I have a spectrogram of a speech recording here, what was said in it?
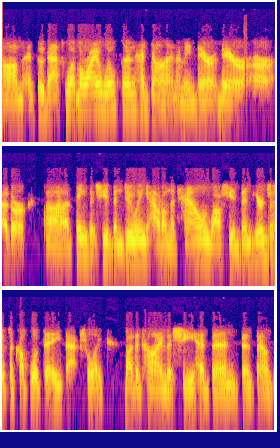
Um, and so that's what Moriah Wilson had done. I mean, there there are other uh, things that she had been doing out on the town while she had been here, just a couple of days actually. By the time that she had been been found,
